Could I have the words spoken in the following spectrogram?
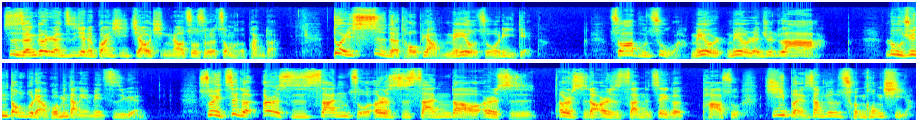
是人跟人之间的关系交情，然后做出了综合判断。对事的投票没有着力点。抓不住啊，没有没有人去拉啊，陆军动不了，国民党也没资源，所以这个二十三左二十三到二十二十到二十三的这个趴数，基本上就是纯空气啊，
